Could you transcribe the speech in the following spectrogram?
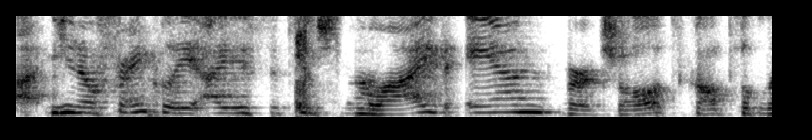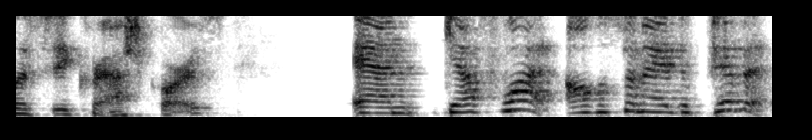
uh, you know, frankly, I used to teach them live and virtual. It's called Publicity Crash Course. And guess what? All of a sudden I had to pivot,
